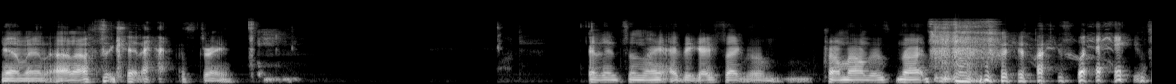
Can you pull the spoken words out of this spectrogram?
yeah, man, I, that was a good ass dream. And then tonight, I think I sucked the come out his nuts. like, wait,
